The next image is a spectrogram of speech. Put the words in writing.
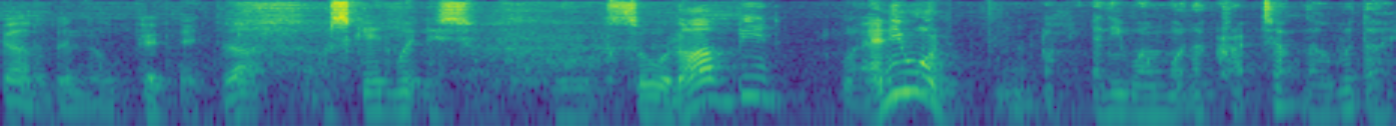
Can't have been no picnic, that. I was scared witless. Oh, so would I've been. Well, anyone. Anyone wouldn't have cracked up, though, would they?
